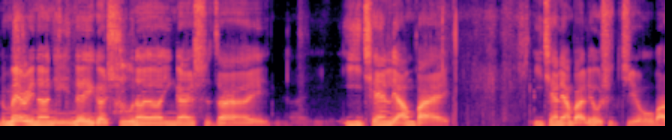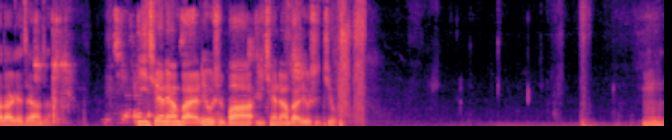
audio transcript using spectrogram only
Mary 呢？你那个书呢？应该是在。一千两百，一千两百六十九吧，大概这样子。一千两百六十八，一千两百六十九。嗯。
